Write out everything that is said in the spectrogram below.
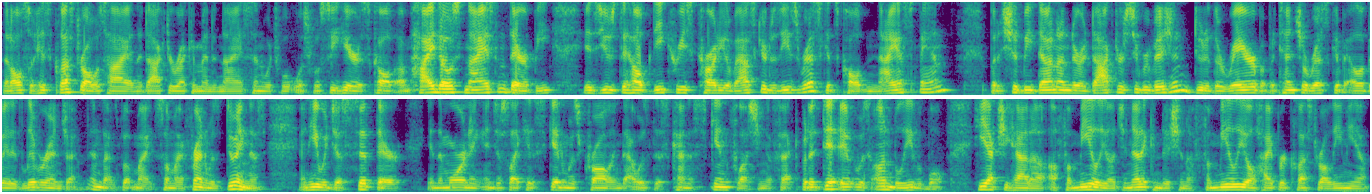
that also his cholesterol was high, and the doctor recommended niacin, which we'll, which we'll see here is called um, high dose niacin therapy is used to help decrease cardiovascular disease risk. It's called Niaspan, but it should be done under a doctor's supervision due to the rare but potential risk of elevated liver enzymes. But my so my friend was doing this, and he would just sit there in the morning and just like his skin was crawling that was this kind of skin flushing effect. But it did it was unbelievable. He actually had a, a familial genetic condition a familial hypercholesterolemia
